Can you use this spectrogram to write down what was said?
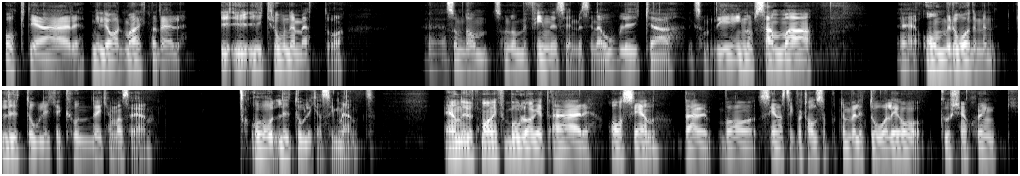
och det är miljardmarknader i, i, i kronor mätt då, eh, som, de, som de befinner sig i med sina olika, liksom, det är inom samma eh, område men lite olika kunder kan man säga. Och lite olika segment. En utmaning för bolaget är Asien. Där var senaste kvartalsrapporten väldigt dålig och kursen sjönk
